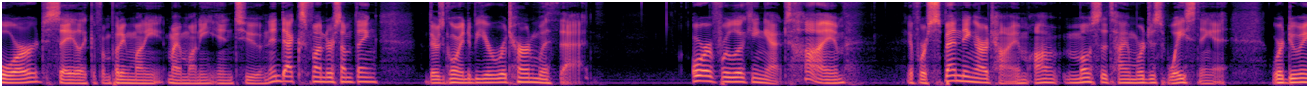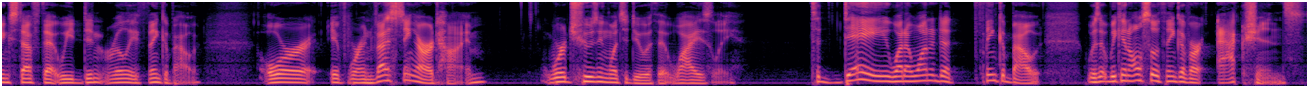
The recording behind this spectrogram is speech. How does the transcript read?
or to say like if I'm putting money my money into an index fund or something, there's going to be a return with that. Or if we're looking at time, if we're spending our time, uh, most of the time we're just wasting it. We're doing stuff that we didn't really think about. Or if we're investing our time, we're choosing what to do with it wisely. Today, what I wanted to think about was that we can also think of our actions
